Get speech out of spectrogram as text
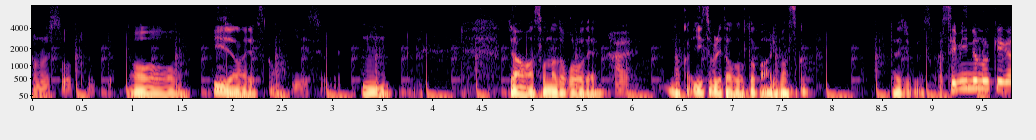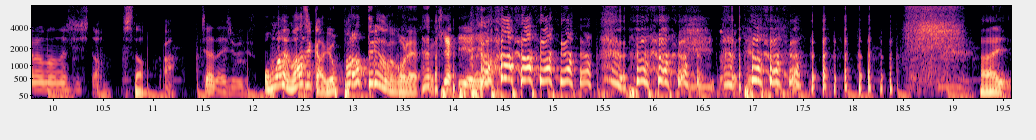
楽しそうと思って。おおいいじゃないですか。いいですよね。うん。じゃあまあそんなところではい。なんか言いそびれたこととかありますか？大丈夫ですか？あセミの抜け殻の話した？した。あじゃあ大丈夫です。お前マジか？酔っ払ってるのかこれ。いやいやいや。はい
